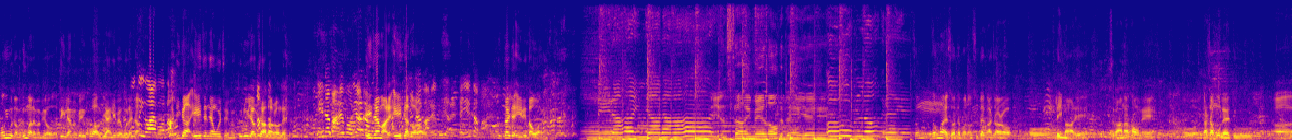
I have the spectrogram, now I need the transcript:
ဘုန်းကြီးကတော့ဘယ်သူမှလည်းမပြောဘူးအတိလည်းမပေးဘူးကိုယ့်ဟာကိုဒီတိုင်းလေးပဲဝတ်လိုက်တာသိသွားရပါတော့အဓိကအေးချမ်းချမ်းဝတ်ချင်လို့သူတို့ရောက်ကြလာတော့လေအေးတတ်ပါတယ်ကိုရတယ်အေးချမ်းပါတယ်အေးကတ်သွားတတော့တ်ပါတယ်ကိုရတယ်အေးကတ်ပါတယ်သူတိုက်တဲ့အေးတွေတောက်သွားတယ်နေတိုင်းညတိုင်းရင်ဆိုင်မဲလောကတည်းရဲ့အိုးလုံးကြရဲ့ သုံးသုံးမရဆိုတာတက်ပါတော့ဆုတက်ကကြတော့ဟိုလိမ့်ပါတယ်စကားနားထောင်တယ်ဟို ဒါကြောင့်မို့လဲသူအာ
